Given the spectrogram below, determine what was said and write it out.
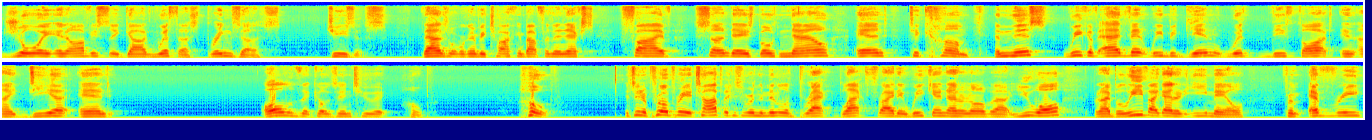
joy. And obviously, God with us brings us Jesus. That is what we're going to be talking about for the next five Sundays, both now and to come. And this week of Advent, we begin with the thought and idea and all of that goes into it hope. Hope. It's an appropriate topic because we're in the middle of Black Friday weekend. I don't know about you all, but I believe I got an email from every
